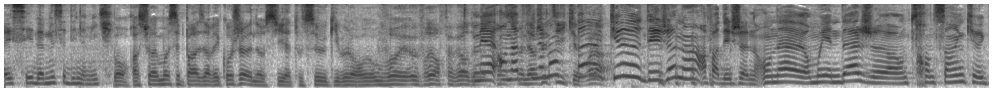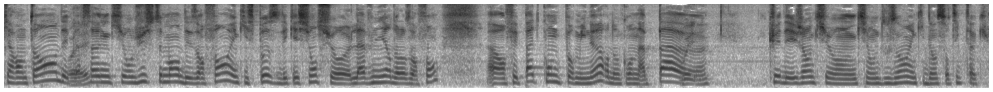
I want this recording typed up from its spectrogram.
essayer d'amener cette dynamique. Bon, rassurez-moi, c'est pas réservé qu'aux jeunes aussi, à tous ceux qui veulent œuvrer en faveur de Mais la on a finalement pas que des jeunes, hein. enfin des jeunes. On a en moyenne d'âge entre 35, 40 ans, des personnes qui ont justement des enfants et qui se posent des questions sur l'avenir de leurs enfants. on fait pas de compte pour mineurs, donc on n'a pas que des gens qui ont, qui ont 12 ans et qui dansent sur TikTok. Et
